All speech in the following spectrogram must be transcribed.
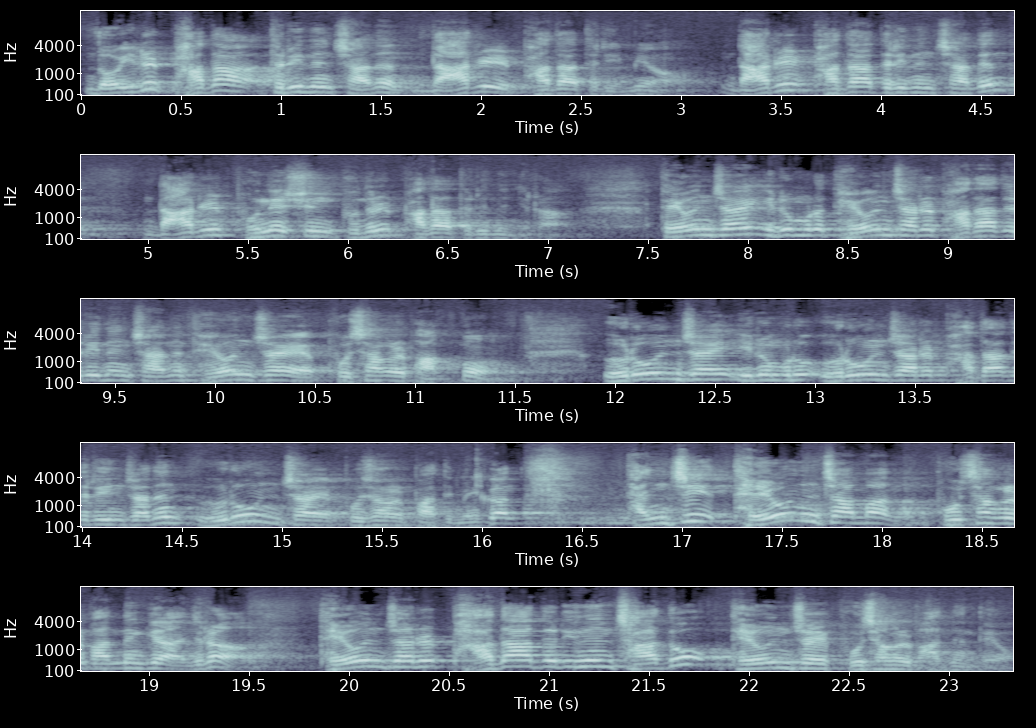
너희를 받아들이는 자는 나를 받아들이며 나를 받아들이는 자는 나를 보내신 분을 받아들이느니라. 대언자의 이름으로 대언자를 받아들이는 자는 대언자의 보상을 받고 의로운 자의 이름으로 의로운 자를 받아들인 자는 의로운 자의 보상을 받으며 그러니까 단지 대언자만 보상을 받는 게 아니라 대언자를 받아들이는 자도 대언자의 보상을 받는데요.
